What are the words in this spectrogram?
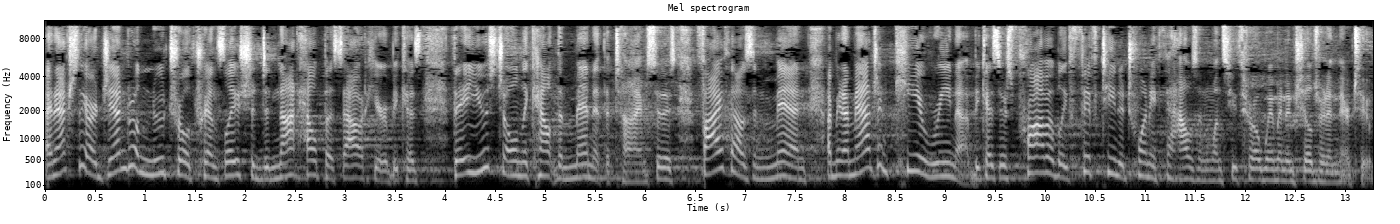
and actually our gender neutral translation did not help us out here because they used to only count the men at the time. So there's 5,000 men. I mean, imagine KeyArena because there's probably 15 to 20,000 once you throw women and children in there too.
